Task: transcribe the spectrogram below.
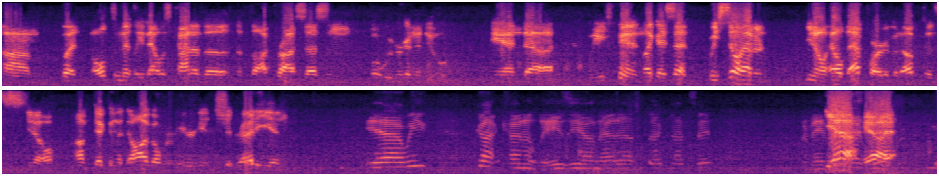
Um, but ultimately, that was kind of the, the thought process and what we were going to do. And uh, we, and like I said, we still haven't, you know, held that part of it up because you know I'm dicking the dog over here getting shit ready, and yeah, we got kind of lazy on that aspect. I'd say. I mean, we Yeah, had- yeah. We,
